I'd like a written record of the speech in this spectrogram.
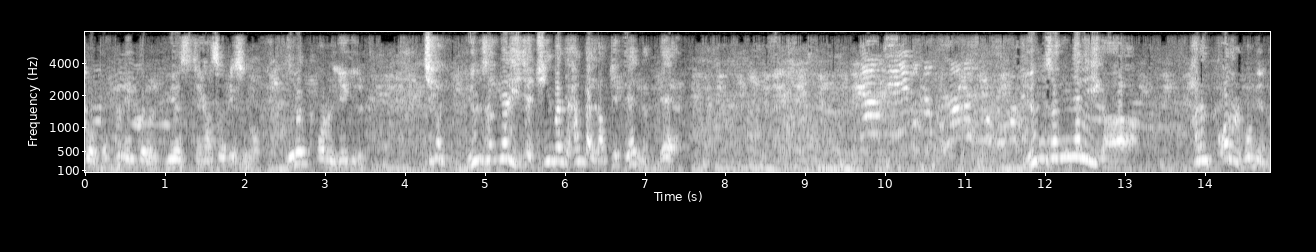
또 대표님들을 위해서 제가 서비스로 이런 오늘 얘기를 지금 윤석열이 이제 취임한 지 한 달 남짓 됐는데 윤석열이가 하는 꼴을 보면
